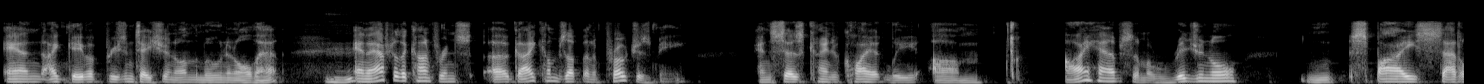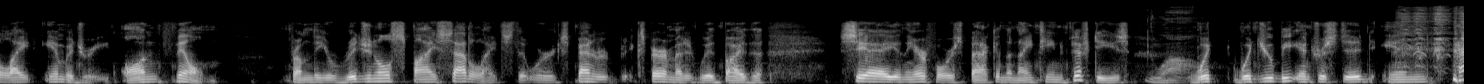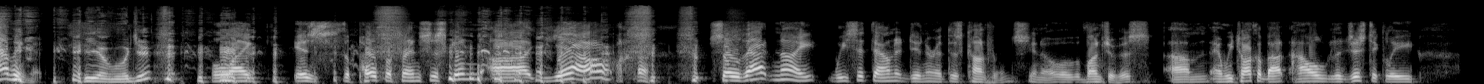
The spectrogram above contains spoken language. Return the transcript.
and I gave a presentation on the moon and all that. Mm-hmm. And after the conference, a guy comes up and approaches me and says, kind of quietly, um, I have some original spy satellite imagery on film from the original spy satellites that were exper- experimented with by the CIA and the Air Force back in the 1950s. Wow. Would would you be interested in having it? yeah, would you? like, is the Pope a Franciscan? Uh, yeah. so that night, we sit down at dinner at this conference, you know, a bunch of us, um, and we talk about how logistically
